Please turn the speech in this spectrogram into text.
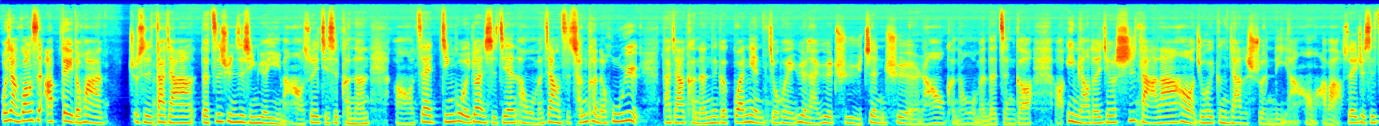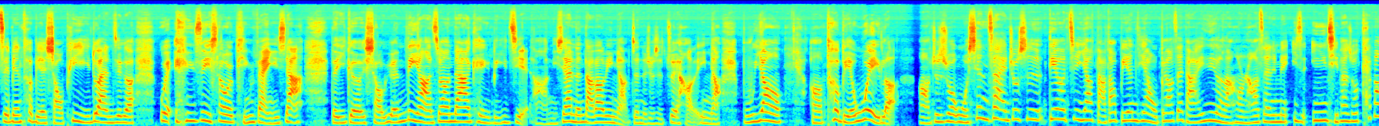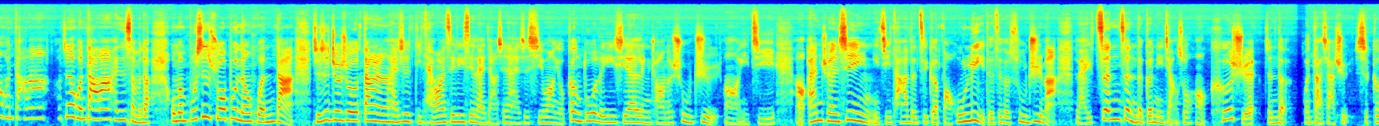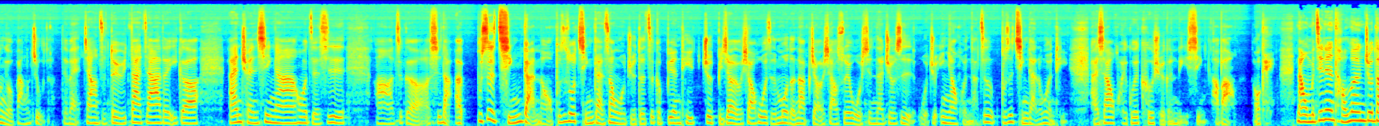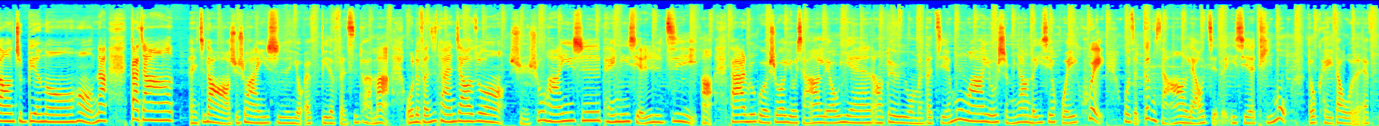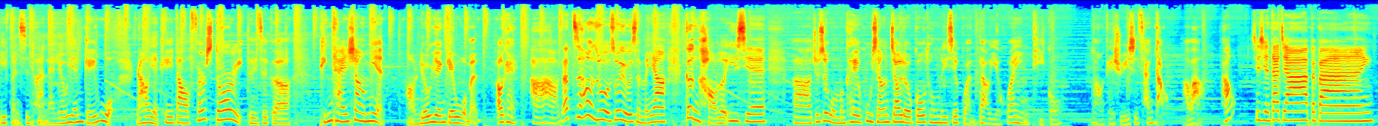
我想光是 update 的话。就是大家的资讯日新月异嘛，哈，所以其实可能啊，在经过一段时间啊，我们这样子诚恳的呼吁，大家可能那个观念就会越来越趋于正确，然后可能我们的整个啊疫苗的这个施打啦，哈，就会更加的顺利啊，哈，好不好？所以就是这边特别小辟一段这个为 A Z 稍微平反一下的一个小原地啊，希望大家可以理解啊，你现在能打到的疫苗，真的就是最好的疫苗，不要呃特别为了。啊，就是说，我现在就是第二季要打到 BNT 啊，我不要再打 AD 了，然后，然后在那边一直殷殷期盼说开放混打啦，真的混打啦，还是什么的？我们不是说不能混打，只是就是说，当然还是以台湾 CDC 来讲，现在还是希望有更多的一些临床的数据啊，以及啊安全性以及它的这个保护力的这个数据嘛，来真正的跟你讲说，哦，科学真的。混打下去是更有帮助的，对不对？这样子对于大家的一个安全性啊，或者是啊，这个是打呃，不是情感哦，不是说情感上，我觉得这个 BNT 就比较有效，或者莫德纳比较有效，所以我现在就是我就硬要混打，这个不是情感的问题，还是要回归科学跟理性，好不好？OK，那我们今天的讨论就到这边喽。吼，那大家哎知道啊，许淑华医师有 FB 的粉丝团嘛？我的粉丝团叫做许淑华医师陪你写日记啊。大家如果说有想要留言啊，对于我们的节目啊，有什么样的一些回馈，或者更想要了解的一些题目，都可以到我的 FB 粉丝团来留言给我，然后也可以到 First Story 对这个平台上面。好，留言给我们，OK，好好好。那之后如果说有什么样更好的一些啊，就是我们可以互相交流沟通的一些管道，也欢迎提供，然后给许医师参考，好不好？好，谢谢大家，拜拜。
